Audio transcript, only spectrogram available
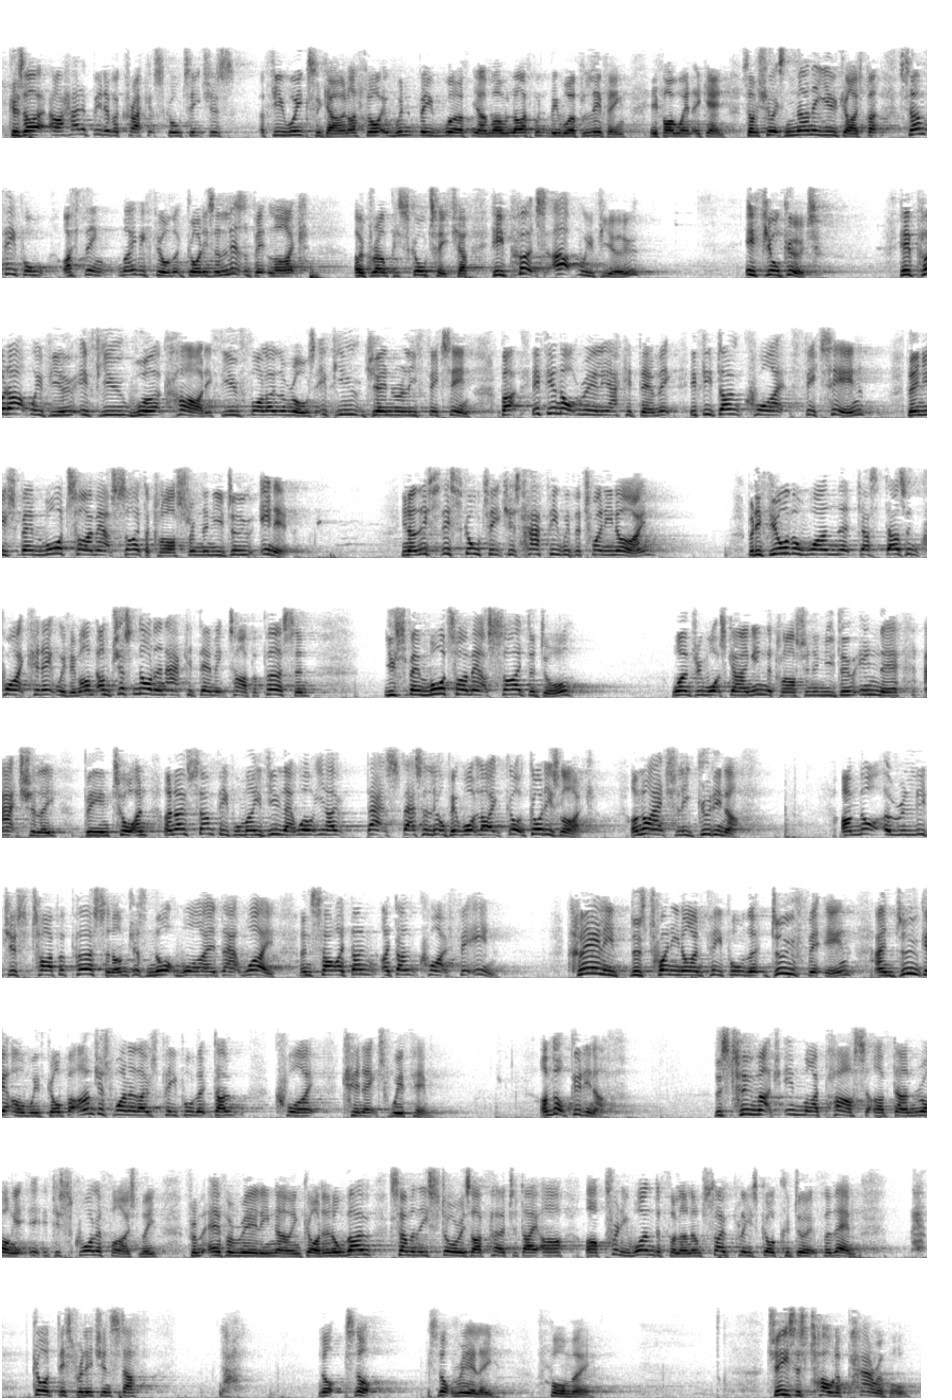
Because I, I, had a bit of a crack at school teachers a few weeks ago, and I thought it wouldn't be worth, you know, my life wouldn't be worth living if I went again. So I'm sure it's none of you guys, but some people, I think, maybe feel that God is a little bit like a grumpy school teacher. He puts up with you if you're good. He'll put up with you if you work hard, if you follow the rules, if you generally fit in. But if you're not really academic, if you don't quite fit in, then you spend more time outside the classroom than you do in it. You know, this, this school teacher's happy with the 29, but if you're the one that just doesn't quite connect with him, I'm, I'm just not an academic type of person, you spend more time outside the door wondering what's going in the classroom than you do in there actually being taught. And I know some people may view that, well, you know, that's, that's a little bit what like God, God is like. I'm not actually good enough. I'm not a religious type of person. I'm just not wired that way. And so I don't, I don't quite fit in. Clearly, there's 29 people that do fit in and do get on with God, but I'm just one of those people that don't quite connect with Him. I'm not good enough. There's too much in my past that I've done wrong. It, it, disqualifies me from ever really knowing God. And although some of these stories I've heard today are, are pretty wonderful, and I'm so pleased God could do it for them, God, this religion stuff, nah, not, it's, not, it's not really for me. Jesus told a parable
